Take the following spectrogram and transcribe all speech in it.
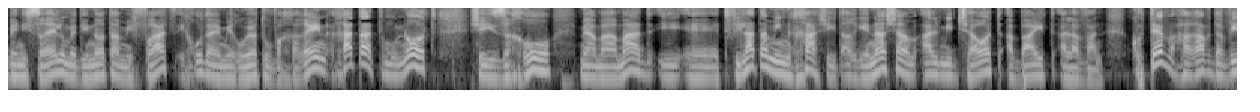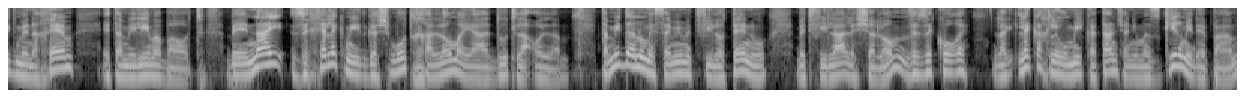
בין ישראל ומדינות המפרץ, איחוד האמירויות ובחריין. אחת התמונות שייזכרו מהמעמד היא אה, תפילת המנחה שהתארגנה שם על מדשאות הבית הלבן. כותב הרב דוד מנחם את המילים הבאות: בעיניי זה חלק מהתגשמות חלום היהדות לעולם. תמיד אנו מסיימים את תפילותינו בתפילה לשלום, וזה קורה. לקח לאומי קטן שאני מזכיר מדי פעם,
